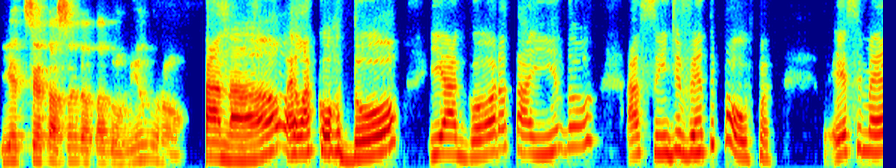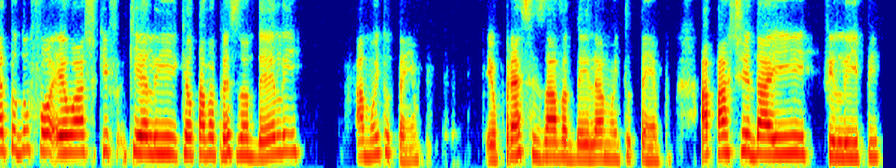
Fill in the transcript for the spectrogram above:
E a dissertação ainda está dormindo ou não? Ah, não, ela acordou e agora está indo assim de vento e polpa. Esse método foi, eu acho que, que ele que eu estava precisando dele há muito tempo. Eu precisava dele há muito tempo. A partir daí, Felipe,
